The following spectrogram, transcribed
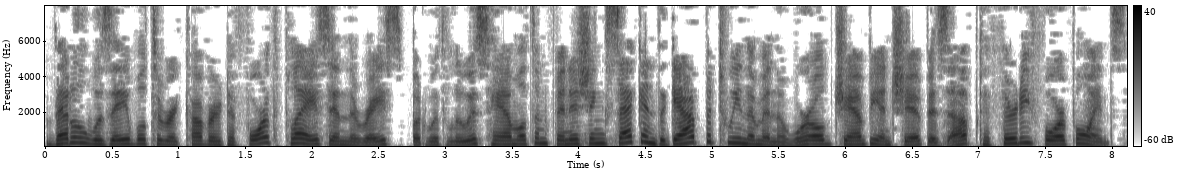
Vettel was able to recover to fourth place in the race, but with Lewis Hamilton finishing second the gap between them in the World Championship is up to 34 points.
